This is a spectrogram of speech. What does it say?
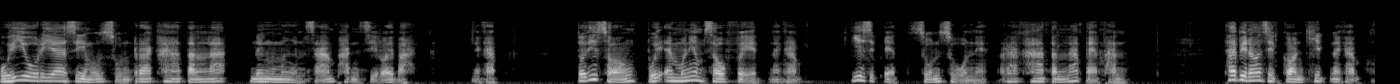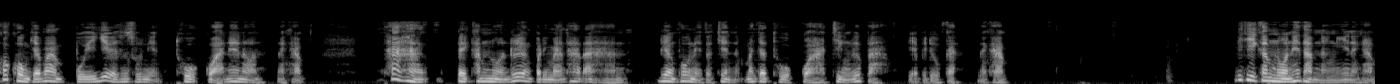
ปุ๋ยยูเรีย 400 ราคาตันละ 13,400 บาทนะครับ ตัวที่ 2 ปุ๋ยแอมโมเนียมซัลเฟตนะครับ2100เนี่ยราคาตันละ 8,000 ถ้าพี่น้องเกษตรกรคิดนะครับก็คงจะว่าปุ๋ย2100เนี่ยถูกกว่าแน่นอนนะครับ ถ้าหากไปคำนวณเรื่องปริมาณธาตุอาหาร เรื่องพวกไนโตรเจน มันจะถูกกว่าจริงหรือเปล่า เดี๋ยวไปดูกันนะครับ วิธีคำนวณให้ทำดังนี้นะครับ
